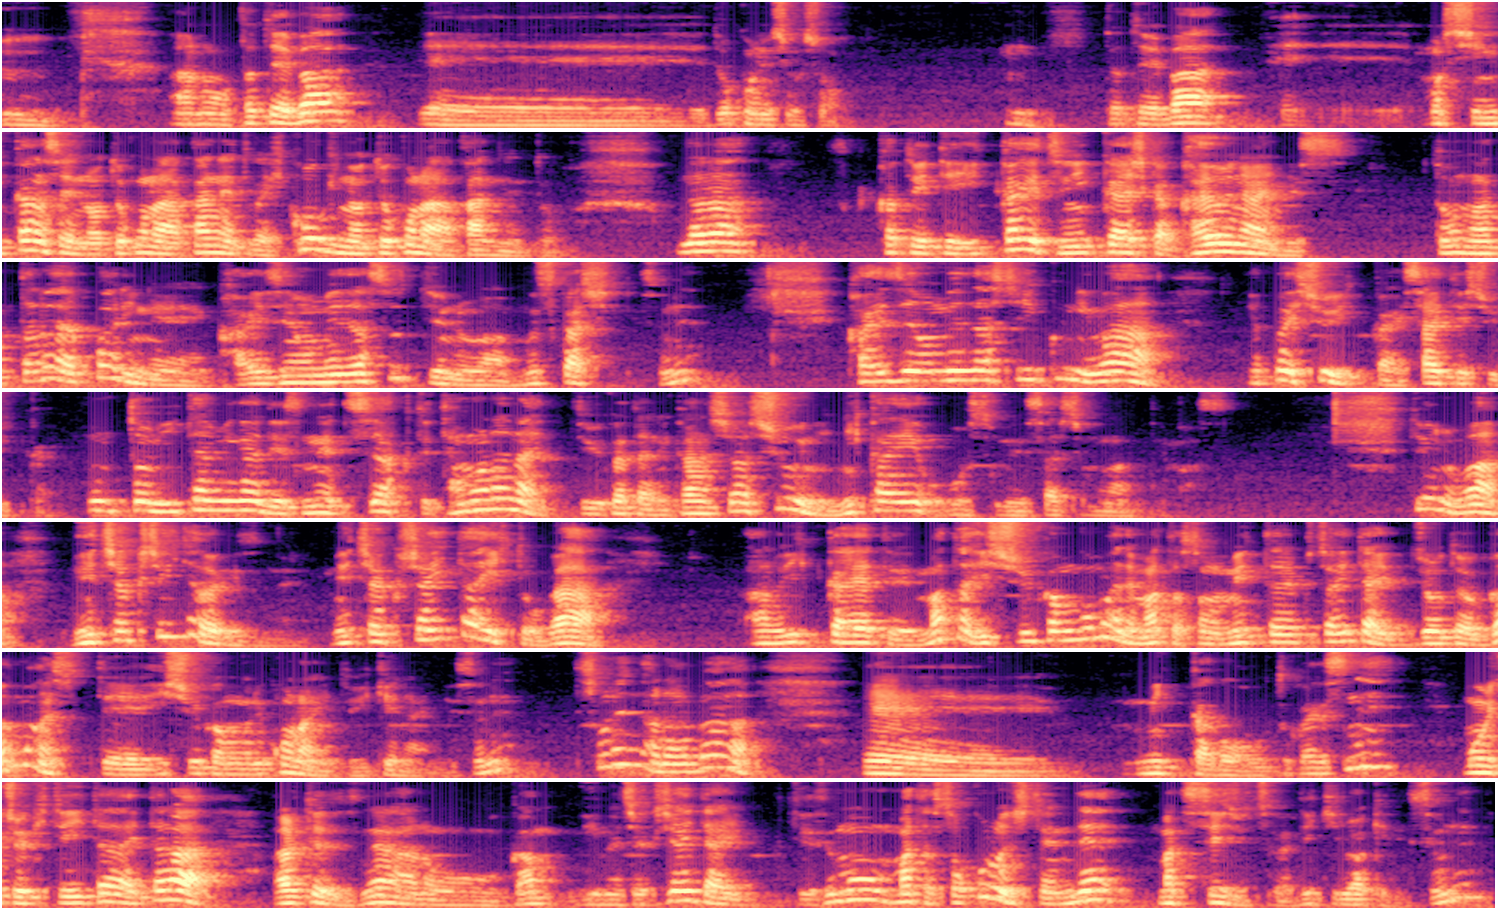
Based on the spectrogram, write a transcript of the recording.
うん。あの、例えば、えー、どこにしましょう？うん。例えば、えー、もう新幹線乗ってこなあかんねんとか、飛行機乗ってこなあかんねんと。なら、かといって1ヶ月に1回しか通えないんです。となったら、やっぱりね、改善を目指すっていうのは難しいんですよね。改善を目指していくには、やっぱり週1回、最低週1回。本当に痛みがですね、辛くてたまらないっていう方に関しては、週に2回お勧めさせてもらってっていうのは、めちゃくちゃ痛いわけですね。めちゃくちゃ痛い人が、あの、一回やって、また一週間後までまたそのめちゃくちゃ痛い状態を我慢して一週間後に来ないといけないんですよね。それならば、えー、3日後とかですね、もう一度来ていただいたら、ある程度ですね、あの、がん、めちゃくちゃ痛いっていうも、またそこの時点で、また施術ができるわけですよね。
